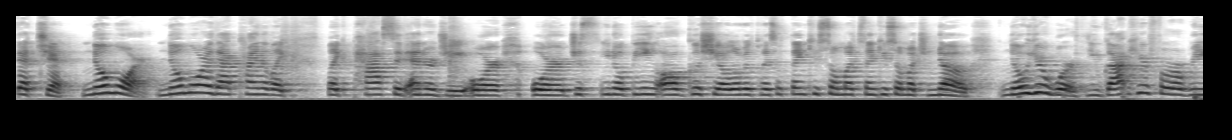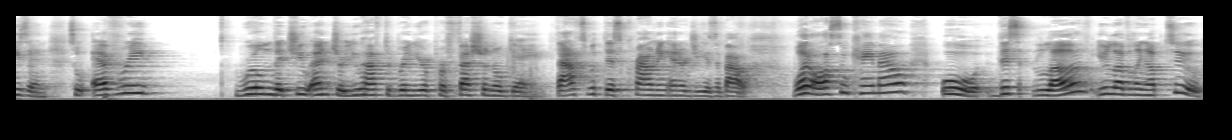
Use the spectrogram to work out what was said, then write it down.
that shit. No more. No more of that kind of like like passive energy or or just you know being all gushy all over the place. So thank you so much. Thank you so much. No. Know your worth. You got here for a reason. So every room that you enter, you have to bring your professional game. That's what this crowning energy is about. What also came out? Oh, this love, you're leveling up too.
